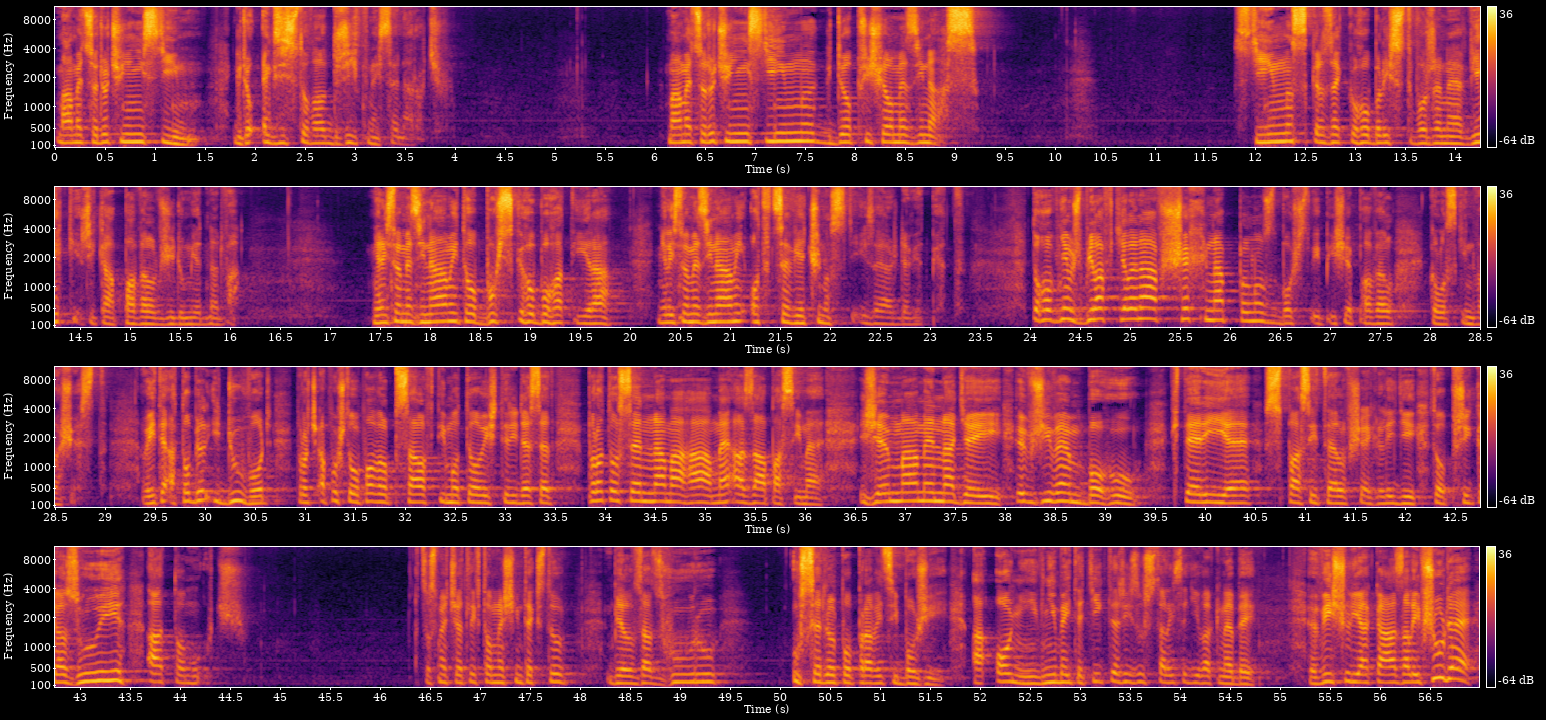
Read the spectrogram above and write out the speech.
Máme co dočinění s tím, kdo existoval dřív, než se narodil. Máme co dočinění s tím, kdo přišel mezi nás. S tím, skrze koho byly stvořené věky, říká Pavel v Židům 1.2. Měli jsme mezi námi toho božského bohatýra, Měli jsme mezi námi Otce věčnosti, Izajáš 9.5. Toho v němž byla vtělená všechna plnost božství, píše Pavel Koloským 2.6. A víte, a to byl i důvod, proč apoštol Pavel psal v Timoteovi 4.10, proto se namáháme a zápasíme, že máme naději v živém Bohu, který je spasitel všech lidí. To přikazuj a tomu uč. A co jsme četli v tom dnešním textu? Byl vzat z hůru usedl po pravici Boží. A oni, vnímejte, ti, kteří zůstali se dívat k nebi, vyšli a kázali všude.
